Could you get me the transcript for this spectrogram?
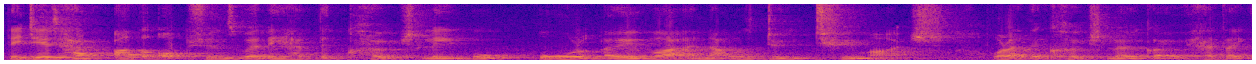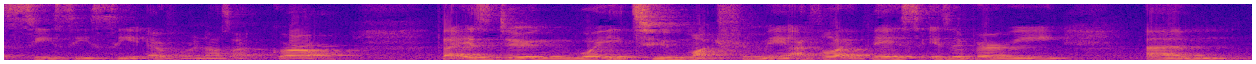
They did have other options where they had the Coach label all over and that was doing too much. Or like the Coach logo, it had like CCC everywhere and I was like, girl, that is doing way too much for me. I feel like this is a very, um,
